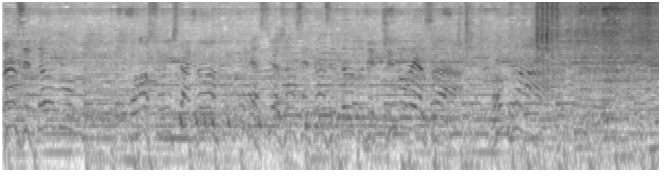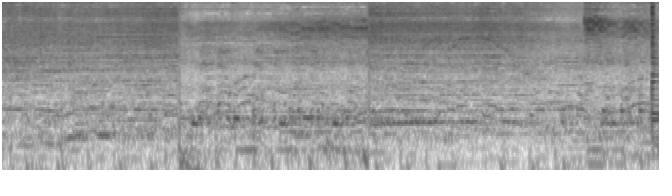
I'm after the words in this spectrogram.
Transitando o nosso Instagram é Thank you.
